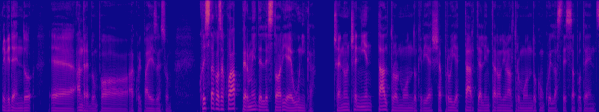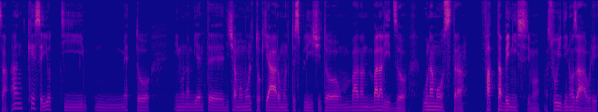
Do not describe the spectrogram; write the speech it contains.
e vedendo, eh, andrebbe un po' a quel paese, insomma. Questa cosa qua per me delle storie è unica, cioè non c'è nient'altro al mondo che riesce a proiettarti all'interno di un altro mondo con quella stessa potenza, anche se io ti mm, metto in un ambiente diciamo molto chiaro, molto esplicito, banal- banalizzo, una mostra fatta benissimo sui dinosauri,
